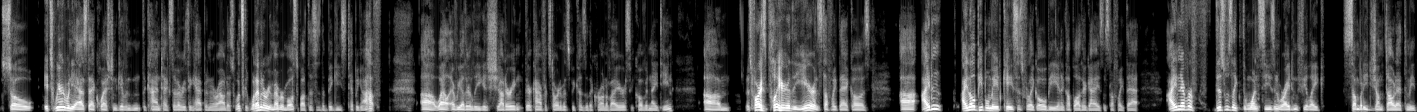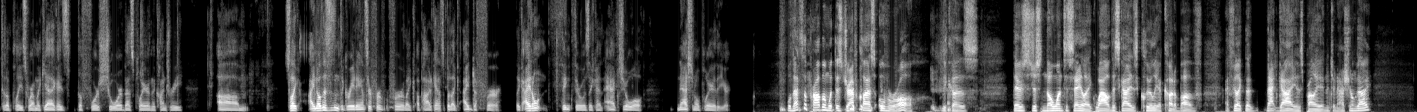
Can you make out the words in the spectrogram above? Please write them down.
So it's weird when you ask that question, given the context of everything happening around us. What's what I'm going to remember most about this is the Big East tipping off, uh, while every other league is shuttering their conference tournaments because of the coronavirus and COVID nineteen. Um, as far as Player of the Year and stuff like that goes, uh, I didn't. I know people made cases for like Obi and a couple other guys and stuff like that. I never. This was like the one season where I didn't feel like somebody jumped out at me to the place where I'm like, yeah, that guy's the for sure best player in the country. Um, so like I know this isn't the great answer for for like a podcast, but like I defer. Like I don't think there was like an actual national player of the year. Well, that's the problem with this draft class overall because there's just no one to say like, "Wow, this guy is clearly a cut above." I feel like the that guy is probably an international guy,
